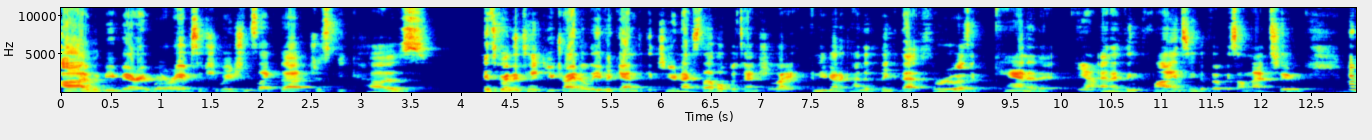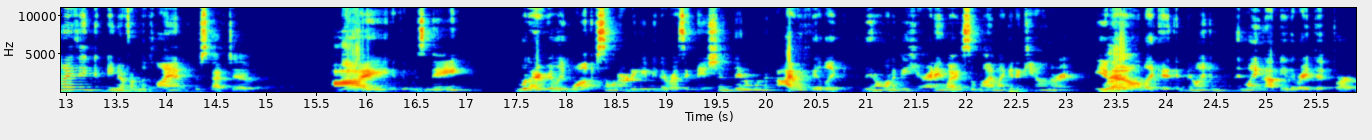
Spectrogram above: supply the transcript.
I would be very wary of situations like that, just because it's going to take you trying to leave again to get to your next level potentially, right. and you got to kind of think that through as a candidate. Yeah. And I think clients need to focus on that too. And I think, you know, from the client perspective, I, if it was me, would I really want, if someone already gave me their resignation, they don't want I would feel like they don't want to be here anyway. So why am I going to counter it? You right. know, like it, it, might, it might not be the right fit for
